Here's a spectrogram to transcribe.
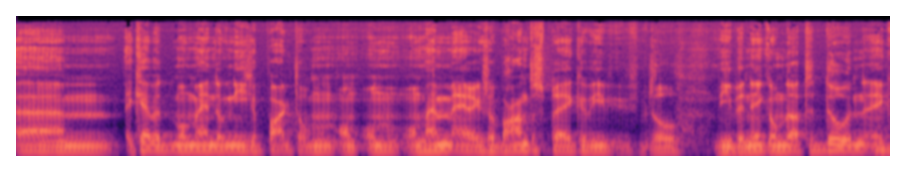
Um, ik heb het moment ook niet gepakt om, om, om, om hem ergens op aan te spreken. Wie, ik bedoel, wie ben ik om dat te doen? Ik,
